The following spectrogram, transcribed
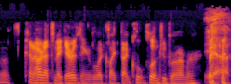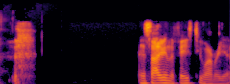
Well, it's kind of hard not to make everything look like that cool clone trooper armor. Yeah. And it's not even the phase two armor yet.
